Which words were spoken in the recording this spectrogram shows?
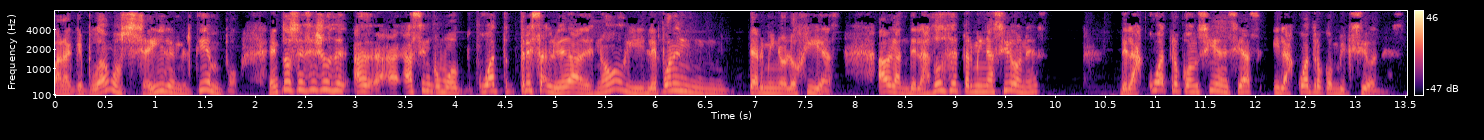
para que podamos seguir en el tiempo. Entonces ellos hacen como cuatro, tres salvedades, ¿no? Y le ponen terminologías. Hablan de las dos determinaciones, de las cuatro conciencias y las cuatro convicciones.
